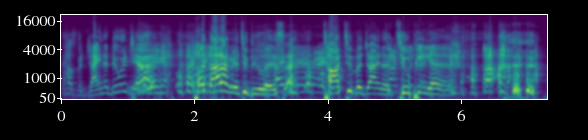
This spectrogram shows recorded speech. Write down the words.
how's vagina doing too? yeah, yeah. put that on your to-do list right, right. talk to vagina talk 2 to p.m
